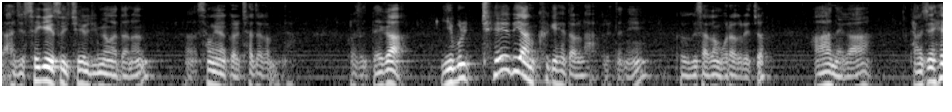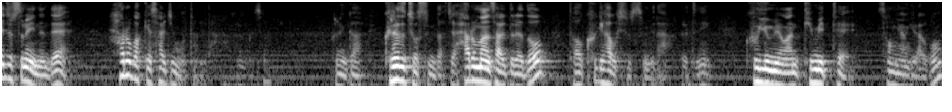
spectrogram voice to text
아주 세계에서 제일 유명하다는 어, 성형외과를 찾아갑니다. 그래서 내가 입을 최대한 크게 해달라 그랬더니 그 의사가 뭐라 그랬죠? 아 내가 당신이 해줄 수는 있는데 하루밖에 살지 못한다 그런 거죠. 그러니까 그래도 좋습니다. 제가 하루만 살더라도 더 크게 하고 싶습니다. 그랬더니 그 유명한 귀밑에 성형이라고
